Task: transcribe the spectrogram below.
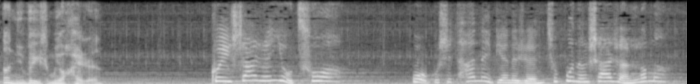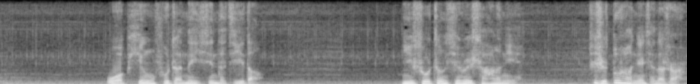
那你为什么要害人？鬼杀人有错？我不是他那边的人，就不能杀人了吗？我平复着内心的激荡。你说郑新瑞杀了你，这是多少年前的事儿？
